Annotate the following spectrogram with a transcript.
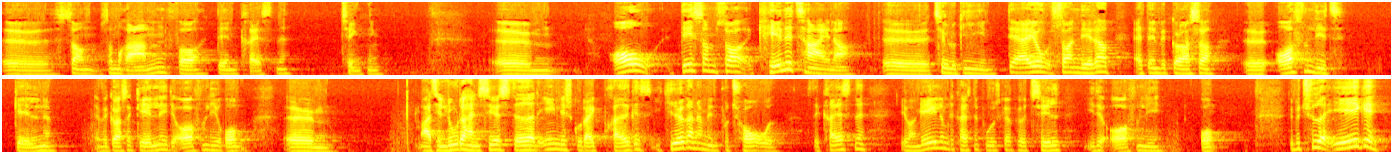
øh, som, som rammen for den kristne tænkning. Øh, og det, som så kendetegner øh, teologien, det er jo så netop, at den vil gøre sig øh, offentligt gældende. Den vil gøre sig gældende i det offentlige rum. Øh, Martin Luther han siger et sted, at egentlig skulle der ikke prædikes i kirkerne, men på torvet. Så det kristne evangelium, det kristne budskab hører til i det offentlige rum. Det betyder ikke,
